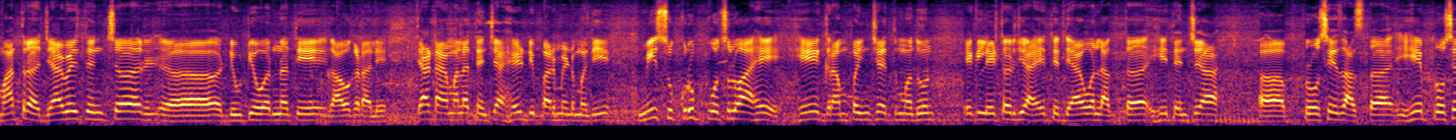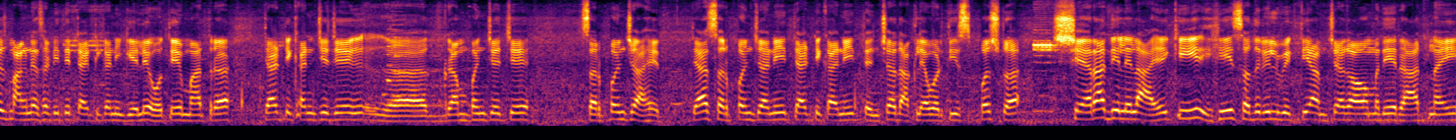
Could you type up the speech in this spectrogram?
मात्र ज्यावेळेस त्यांचं ड्युटीवरनं ते गावाकडे आले त्या टायमाला त्यांच्या हेड डिपार्टमेंटमध्ये मी सुखरूप पोचलो आहे. हे ग्रामपंचायतमधून एक लेटर जे आहे ते द्यावं लागतं. हे त्यांच्या प्रोसेस असतं. हे प्रोसेस मागण्यासाठी ते त्या ठिकाणी गेले होते. मात्र त्या ठिकाणचे जे ग्रामपंचायतचे सरपंच आहेत त्या सरपंचांनी त्या ठिकाणी त्यांच्या दाखल्यावरती स्पष्ट शेरा दिलेला आहे की ही सदरील व्यक्ती आमच्या गावामध्ये राहत नाही.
